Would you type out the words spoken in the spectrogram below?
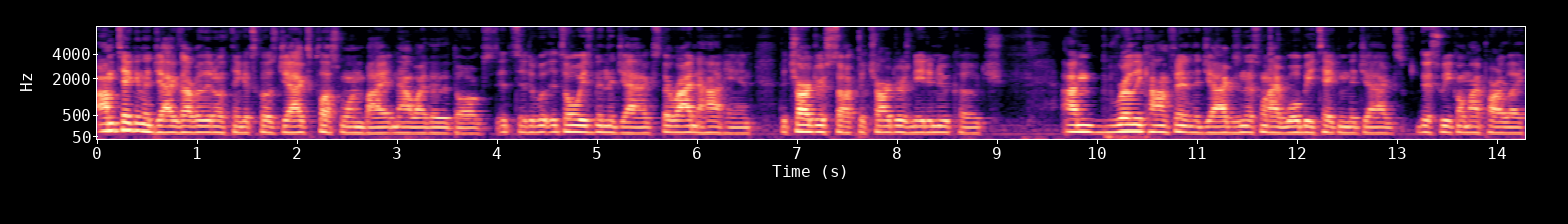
I'm taking the Jags. I really don't think it's close. Jags plus one by it now. Why they're the dogs? It's it, it's always been the Jags. They're riding a hot hand. The Chargers suck. The Chargers need a new coach. I'm really confident in the Jags in this one. I will be taking the Jags this week on my parlay.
